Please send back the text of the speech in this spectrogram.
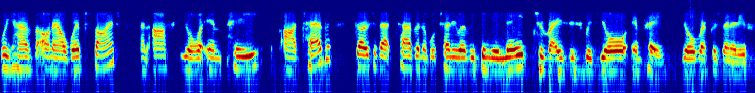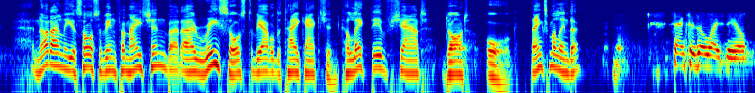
We have on our website an Ask Your MP uh, tab. Go to that tab and it will tell you everything you need to raise this with your MP, your representative. Not only a source of information, but a resource to be able to take action. CollectiveShout.org. Thanks, Melinda. Thanks as always, Neil.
